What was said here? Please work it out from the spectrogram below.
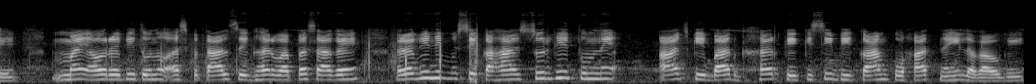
थे। मैं और रवि दोनों अस्पताल से घर वापस आ गए। रवि ने मुझसे कहा, सुरभि, तुमने आज के बाद घर के किसी भी काम को हाथ नहीं लगाओगी।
